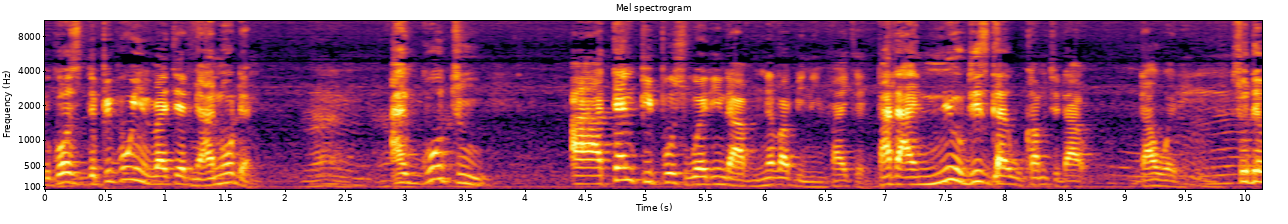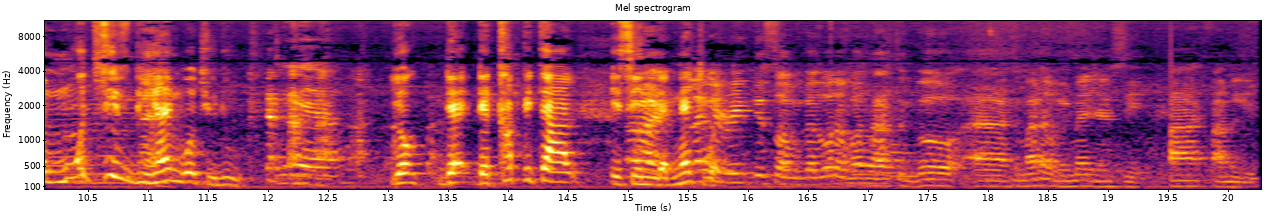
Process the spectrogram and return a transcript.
Because the people who invited me, I know them. Right. right. I go to, I attend people's wedding that I've never been invited, but I knew this guy would come to that that wedding. So the motive behind what you do, Yeah. your the, the capital is in Alright, the Let network. me read this one because one of us has to go uh, as a matter of emergency. Our families.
